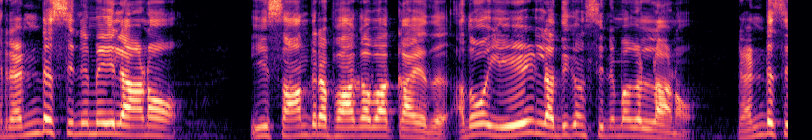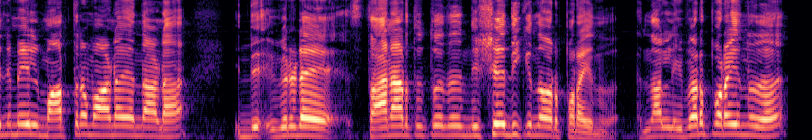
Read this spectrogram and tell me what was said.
രണ്ട് സിനിമയിലാണോ ഈ സാന്ദ്ര ഭാഗവാക്കായത്? അതോ ഏഴിലധികം സിനിമകളിലാണോ? രണ്ട് സിനിമയിൽ മാത്രമാണ് എന്നാണ് ഇത് ഇവരുടെ സ്ഥാനാർത്ഥിത്വത്തെ നിഷേധിക്കുന്നവർ പറയുന്നത്. എന്നാൽ ഇവർ പറയുന്നത്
